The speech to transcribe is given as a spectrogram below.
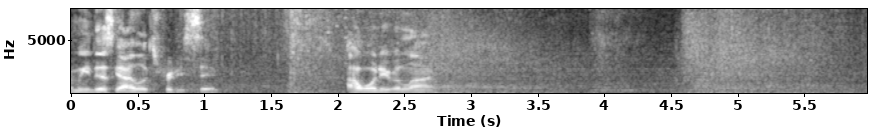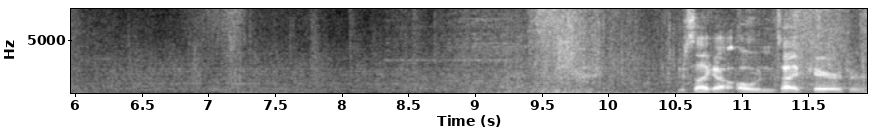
mean, this guy looks pretty sick. I won't even lie. Just like an Odin type character.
